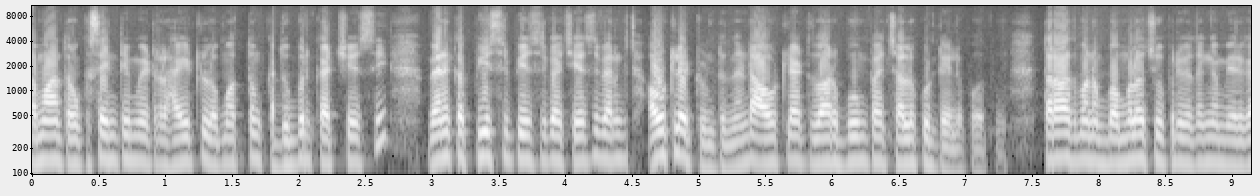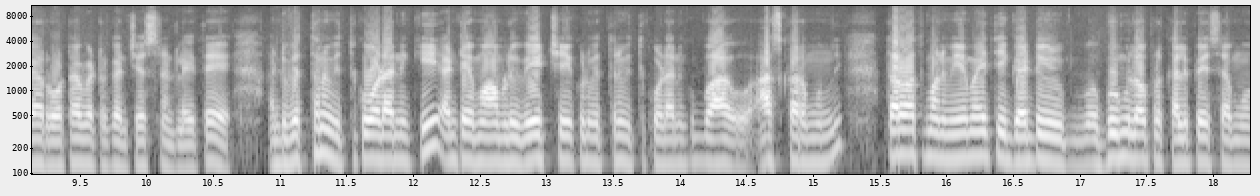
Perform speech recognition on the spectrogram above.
సమాంతరం ఒక సెంటీమీటర్ హైట్లో మొత్తం దుబ్బును కట్ చేసి వెనక పీసులు పీసులుగా చేసి వెనక అవుట్లెట్ ఉంటుంది అంటే అవుట్లెట్ ద్వారా భూమిపై చల్లుకుంటూ వెళ్ళిపోతుంది. తర్వాత మనం బొమ్మలో చూపిన విధంగా మీరుగా రోటావేటర్ కానీ చేసినట్లయితే అంటే విత్తనం విత్తుకోవడానికి అంటే మామూలు వెయిట్ చేయకుండా విత్తనం విత్తుకోవడానికి బాగా ఆస్కారం ఉంది. తర్వాత మనం ఏమైతే ఈ గడ్డి భూమి లోపల కలిపేసామో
